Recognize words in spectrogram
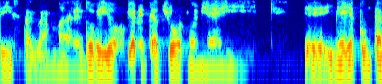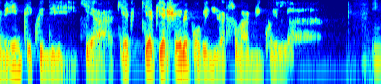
Instagram, dove io ovviamente aggiorno i miei, eh, i miei appuntamenti quindi chi ha, chi, ha, chi ha, piacere può venire a trovarmi in, quella, in,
